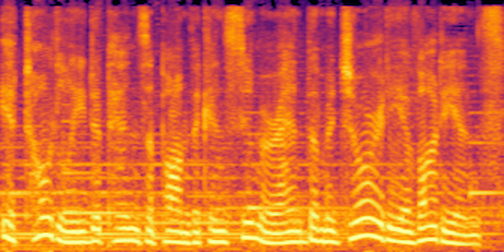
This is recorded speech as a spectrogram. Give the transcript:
It totally depends upon the consumer and the majority of audience.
